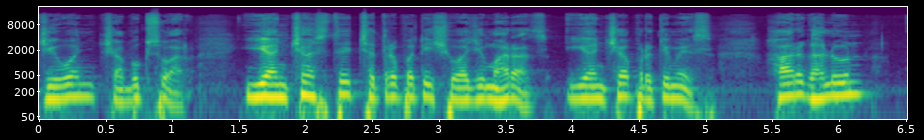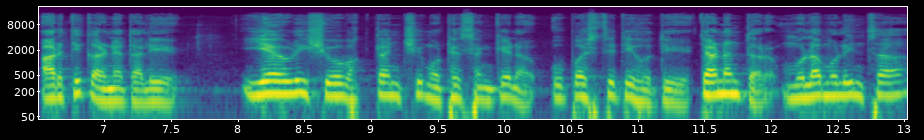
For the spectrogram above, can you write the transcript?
जीवन चाबुकस्वार यांच्या हस्ते छत्रपती शिवाजी महाराज यांच्या प्रतिमेस हार घालून आरती करण्यात आली. यावेळी शिवभक्तांची मोठ्या संख्येनं उपस्थिती होती. त्यानंतर मुलामुलींचा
